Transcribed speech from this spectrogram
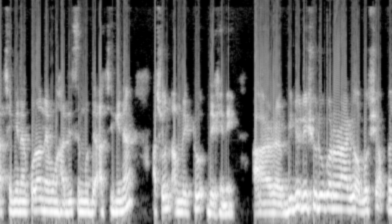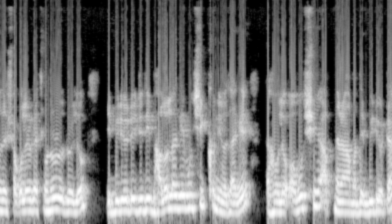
আছে কিনা? কোরআন এবং হাদিসের মধ্যে আছে কিনা? আসুন আমরা একটু দেখে নিই। আর ভিডিওটি শুরু করার আগে অবশ্যই আপনাদের সকলের কাছে অনুরোধ রইল যে ভিডিওটি যদি ভালো লাগে এবং শিক্ষণীয় থাকে, তাহলে অবশ্যই আপনারা আমাদের ভিডিওটা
